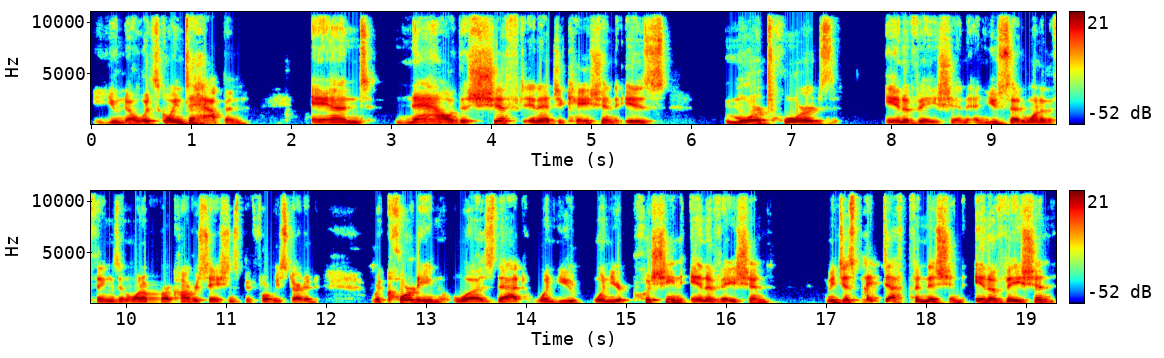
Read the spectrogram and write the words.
you know what's going to happen. And now the shift in education is more towards innovation. And you said one of the things in one of our conversations before we started recording was that when you when you're pushing innovation i mean just by definition innovation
